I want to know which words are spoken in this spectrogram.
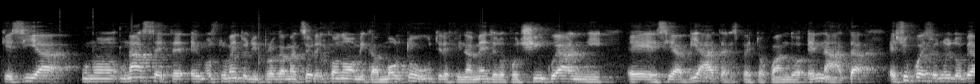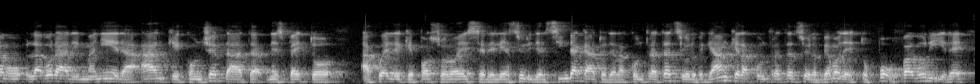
che sia uno, un asset e uno strumento di programmazione economica molto utile, finalmente dopo 5 anni eh, si è avviata rispetto a quando è nata e su questo noi dobbiamo lavorare in maniera anche concertata rispetto a quelle che possono essere le azioni del sindacato e della contrattazione, perché anche la contrattazione, abbiamo detto, può favorire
